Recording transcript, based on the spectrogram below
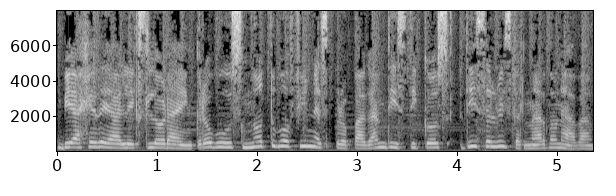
Viaje de Alex Lora en Crobús no tuvo fines propagandísticos, dice Luis Bernardo Nava.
